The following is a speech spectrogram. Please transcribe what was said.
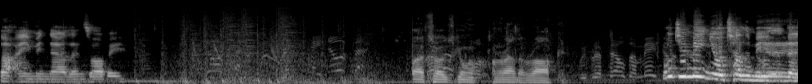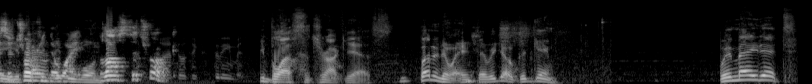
That aim in there, Lenzabi. Oh, that's why I was going around the rock. What do you mean you're telling me that there's a truck in the way? won. Blast the truck. You blast the truck, yes. But anyway, there we go. Good game. We made it.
